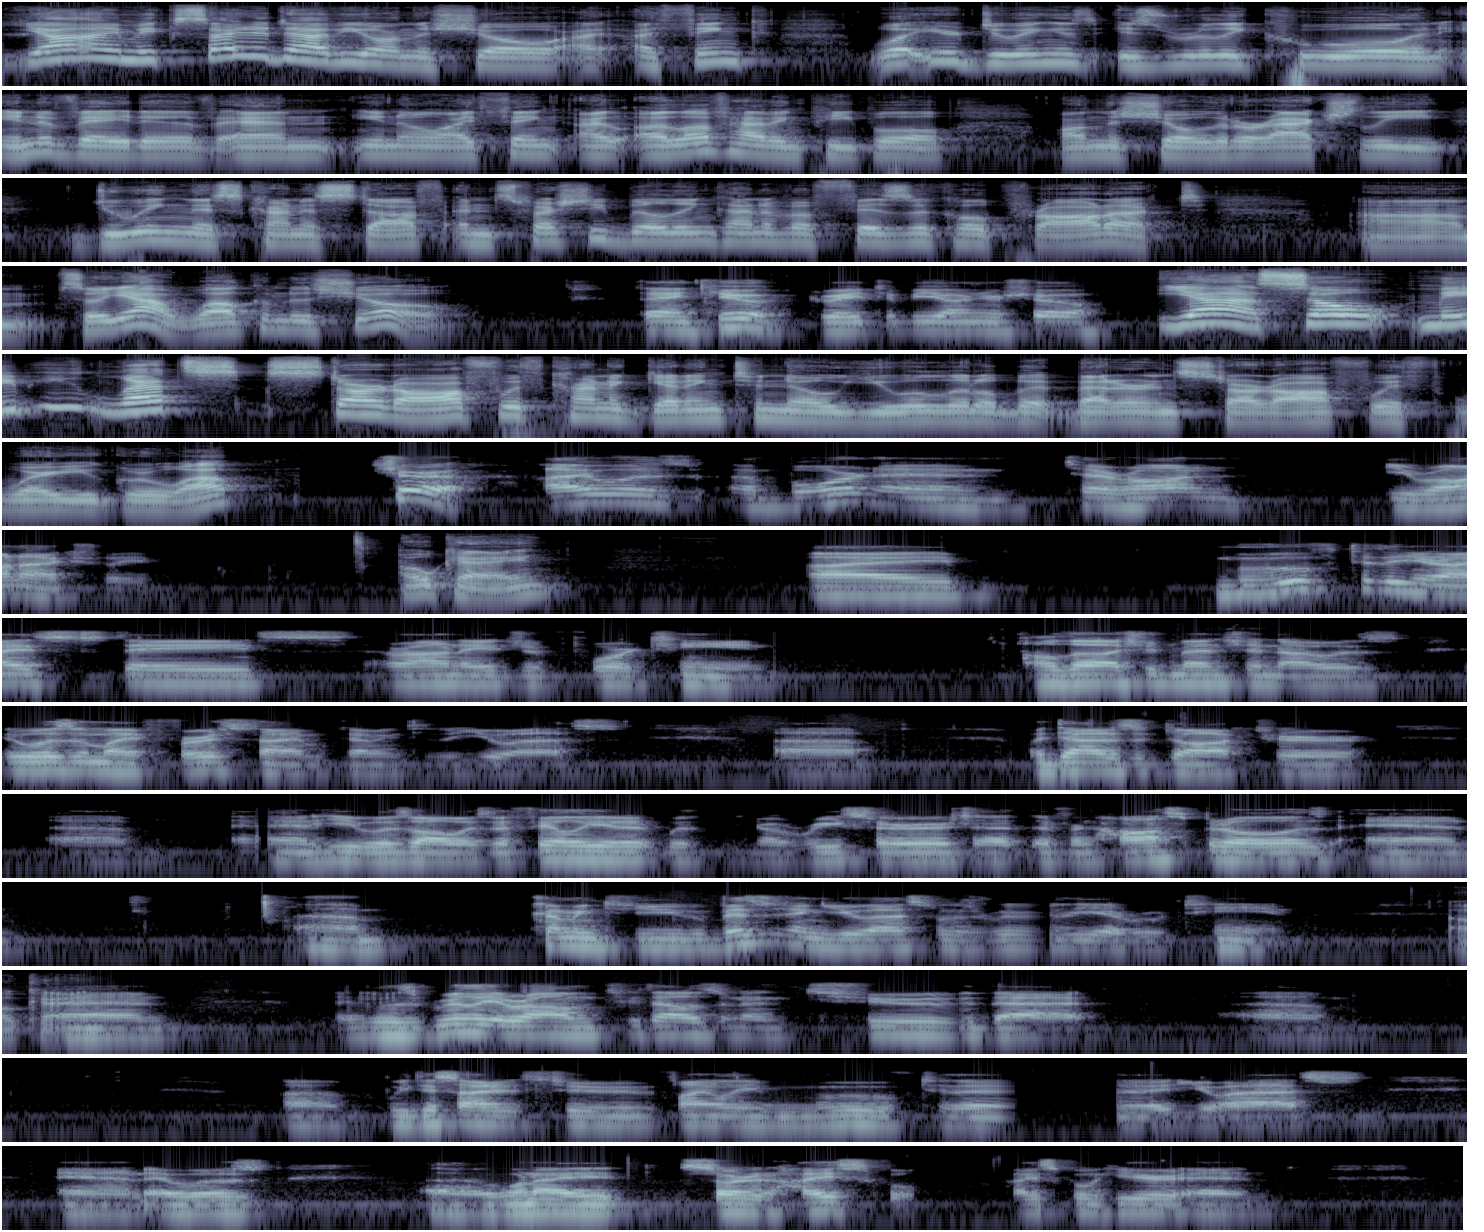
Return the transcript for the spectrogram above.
Yeah, I'm excited to have you on the show. I, I think what you're doing is, is really cool and innovative. And, you know, I think I, I love having people on the show that are actually doing this kind of stuff and especially building kind of a physical product. Um, so, yeah, welcome to the show. Thank you. Great to be on your show. Yeah. So maybe let's start off with kind of getting to know you a little bit better and start off with where you grew up. Sure. I was uh, born in Tehran, Iran, actually. Okay. I moved to the United States around age of 14. Although I should mention I was it wasn't my first time coming to the U.S. Uh, my dad is a doctor, um, and he was always affiliated with you know research at different hospitals, and um, coming to you visiting U.S. was really a routine. Okay. And it was really around 2002 that um, uh, we decided to finally move to the, the U.S and it was uh, when I started high school, high school here in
